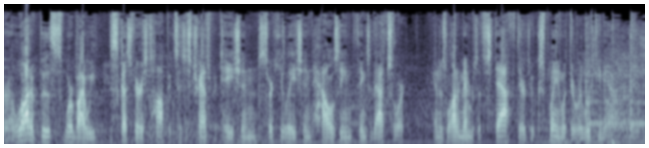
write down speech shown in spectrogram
A lot of booths whereby we discussed various topics such as transportation, circulation, housing, things of that sort and there's a lot of members of staff there to explain what they were looking at.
